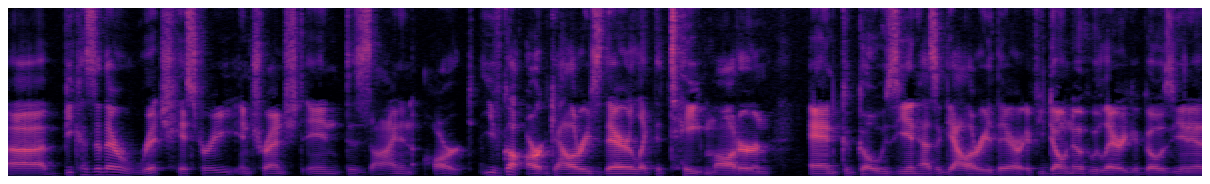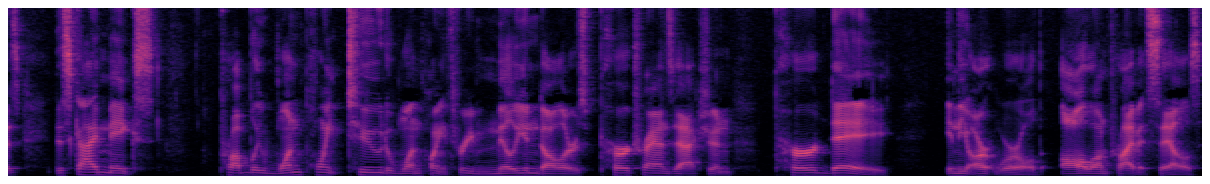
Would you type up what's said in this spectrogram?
uh, because of their rich history entrenched in design and art. You've got art galleries there like the Tate Modern, and Gagosian has a gallery there. If you don't know who Larry Gagosian is, this guy makes probably 1.2 to 1.3 million dollars per transaction per day in the art world, all on private sales.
